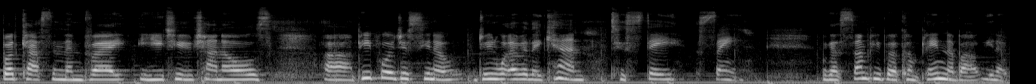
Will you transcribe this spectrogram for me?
broadcasting them via YouTube channels. Uh, people are just, you know, doing whatever they can to stay sane. Because some people are complaining about, you know,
